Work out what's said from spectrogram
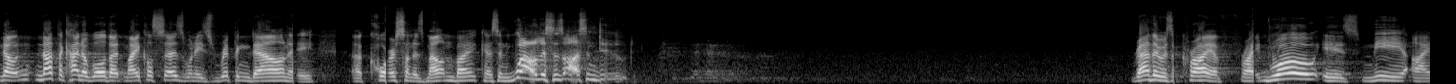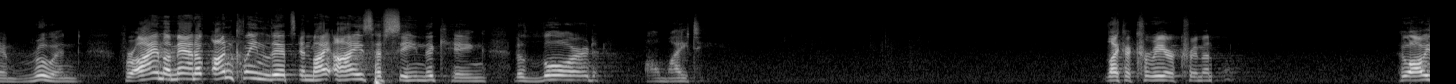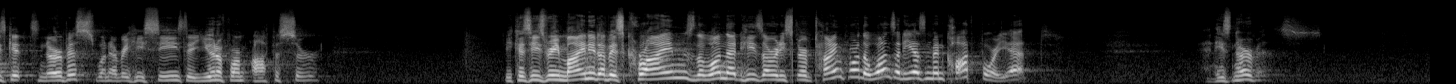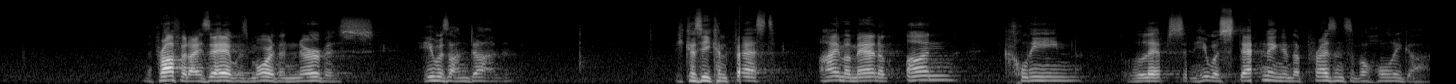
No, not the kind of woe that Michael says when he's ripping down a, a course on his mountain bike, as in, wow, this is awesome, dude. Rather, it was a cry of fright Woe is me, I am ruined, for I am a man of unclean lips, and my eyes have seen the King, the Lord Almighty. Like a career criminal, who always gets nervous whenever he sees a uniformed officer because he's reminded of his crimes, the one that he's already served time for, the ones that he hasn't been caught for yet. And he's nervous. The prophet Isaiah was more than nervous, he was undone because he confessed, I'm a man of unclean lips, and he was standing in the presence of a holy God.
